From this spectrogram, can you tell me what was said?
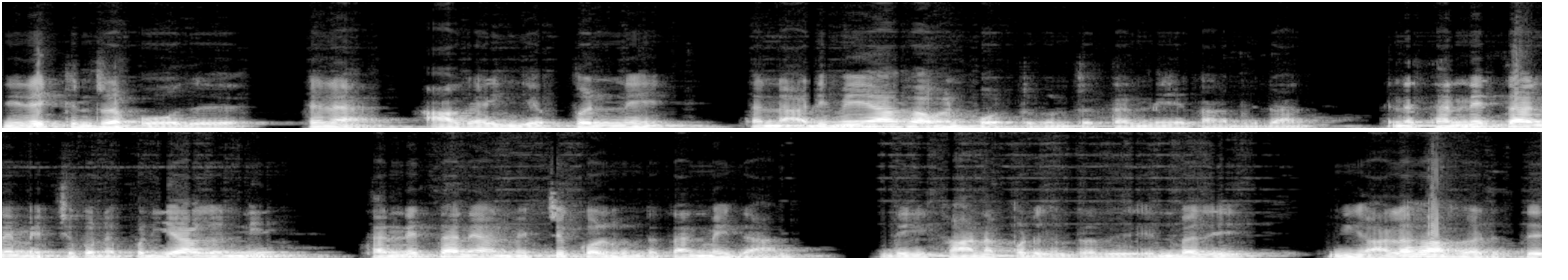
நினைக்கின்ற போது என்ன ஆக இங்கே பெண்ணை தன் அடிமையாக அவன் போற்றுகின்ற தன்மையை காணப்படுகிறான். என தன்னைத்தானே மெச்சுக்கொள்ள எப்படியாக எண்ணி தன்னைத்தானே அவன் மெச்சுக்கொள்கின்ற தன்மைதான் இன்றைக்கு காணப்படுகின்றது என்பதை மிக அழகாக எடுத்து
